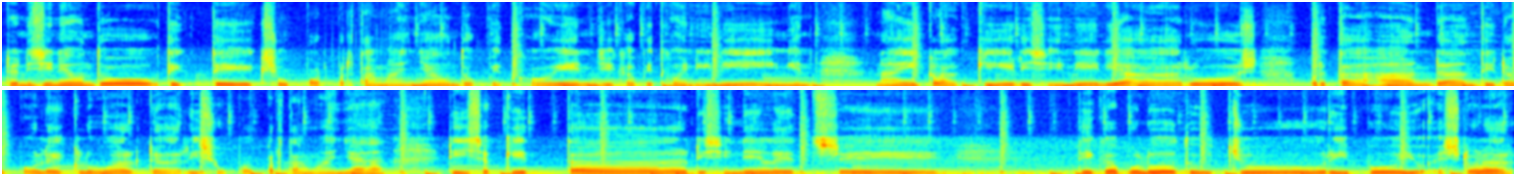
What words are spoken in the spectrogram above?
Dan di sini untuk titik support pertamanya untuk Bitcoin, jika Bitcoin ini ingin naik lagi di sini dia harus bertahan dan tidak boleh keluar dari support pertamanya di sekitar di sini let's say 37.000 US dollar.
